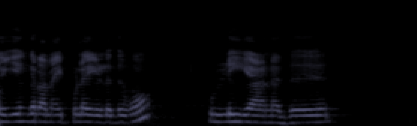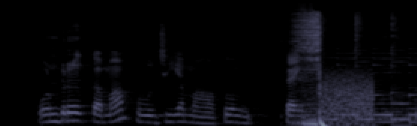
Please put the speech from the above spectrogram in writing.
ஒய்ங்கிற அமைப்பில் எழுதுவோம். புள்ளியானது ஒன்று கமா பூஜ்ஜியம் ஆகும். Thank you.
